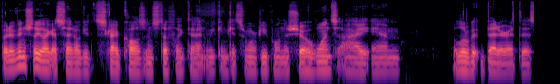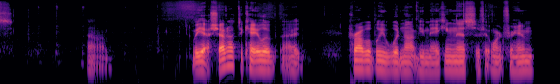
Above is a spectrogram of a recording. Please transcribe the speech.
But eventually, like I said, I'll get Skype calls and stuff like that, and we can get some more people on the show once I am a little bit better at this. Um, but yeah, shout out to Caleb. I probably would not be making this if it weren't for him.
